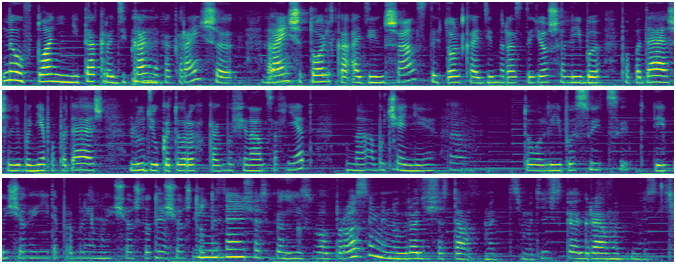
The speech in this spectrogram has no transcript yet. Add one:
Ну, в плане не так радикально, как раньше. Да. Раньше только один шанс, ты только один раз даешь, либо попадаешь, либо не попадаешь. Люди, у которых как бы финансов нет на обучение, Да. То либо суицид, либо еще какие-то проблемы, еще что-то, еще Я не что-то. знаю сейчас, как И- с вопросами, но вроде сейчас там математическая грамотность.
